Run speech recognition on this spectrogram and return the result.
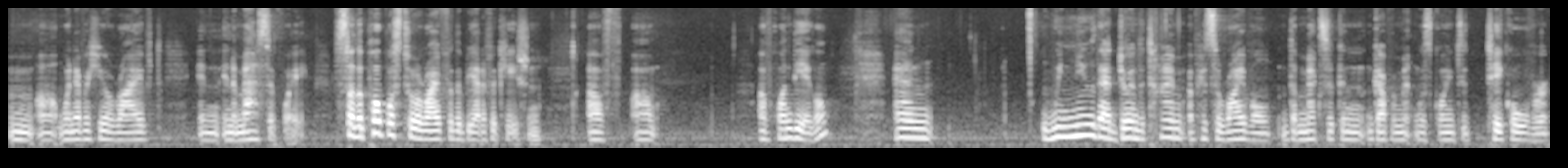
uh, whenever he arrived in, in a massive way. So the Pope was to arrive for the beatification of, um, of Juan Diego. And we knew that during the time of his arrival, the Mexican government was going to take over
